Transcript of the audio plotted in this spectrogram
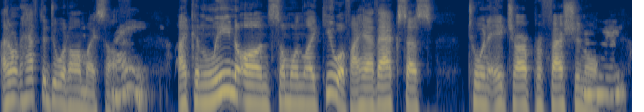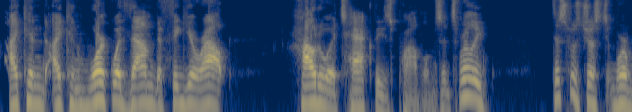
I don't have to do it all myself. Right. I can lean on someone like you if I have access to an HR professional. Mm-hmm. I can I can work with them to figure out how to attack these problems. It's really this was just we're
